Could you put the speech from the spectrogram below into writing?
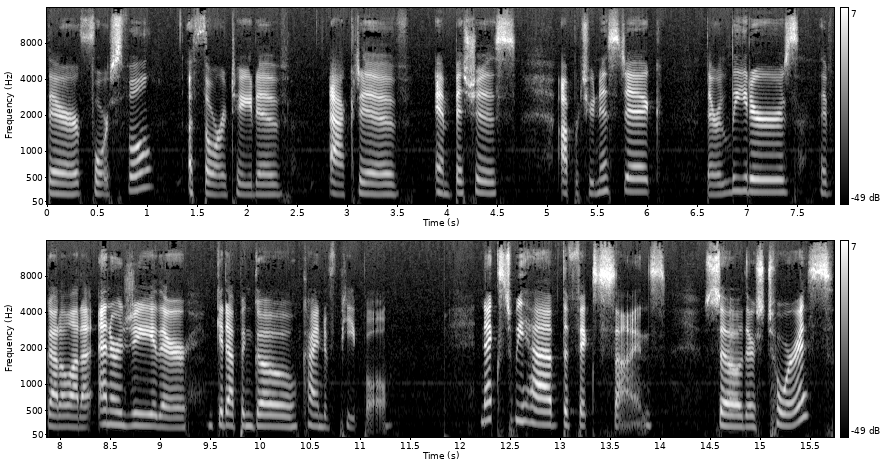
they're forceful, authoritative, active, ambitious, opportunistic. They're leaders. They've got a lot of energy. They're get up and go kind of people. Next, we have the fixed signs. So there's Taurus,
